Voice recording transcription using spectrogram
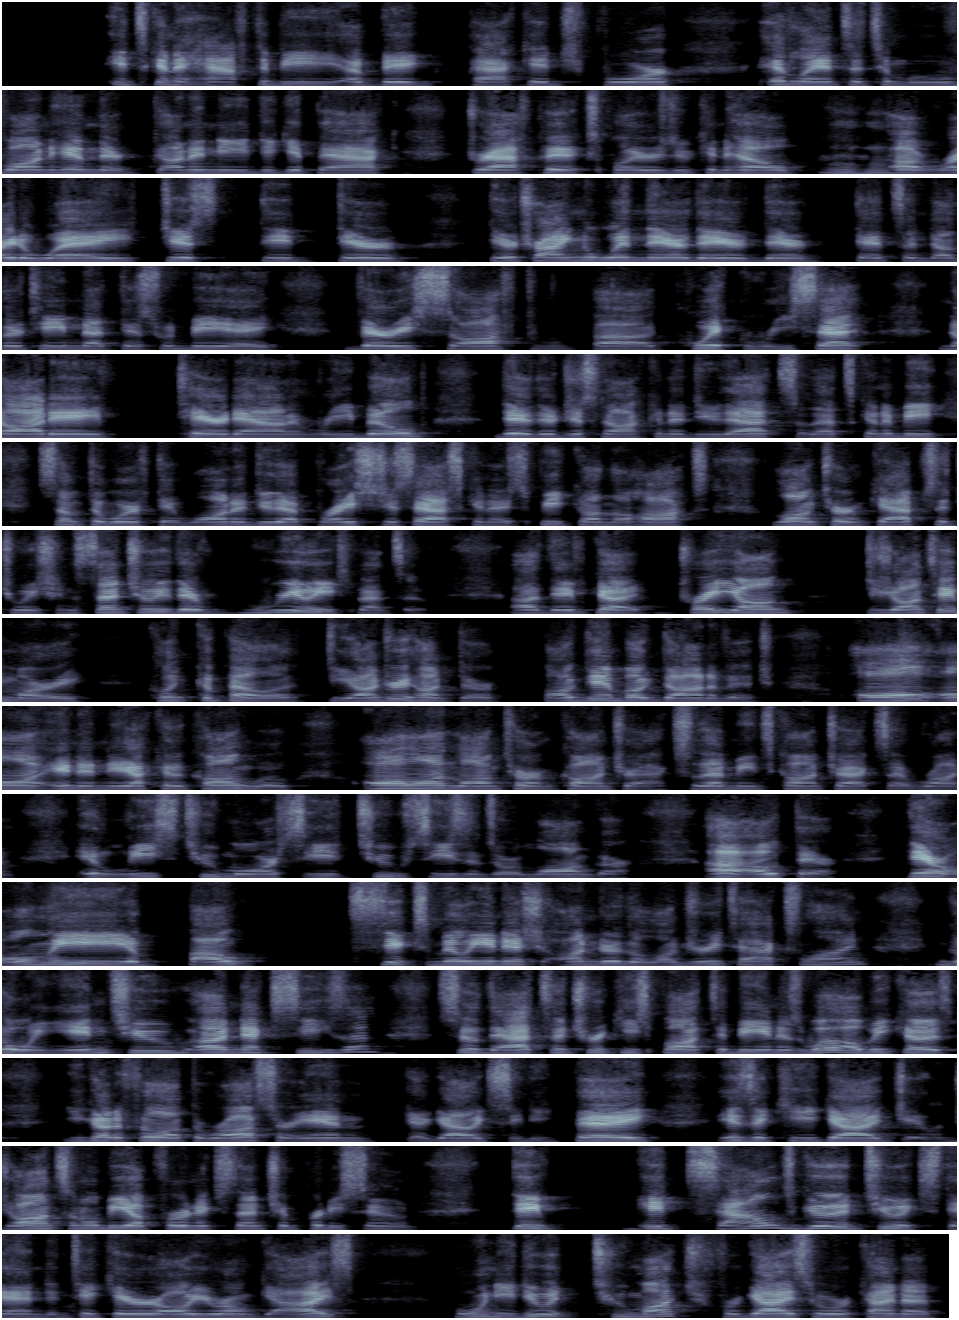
it's gonna have to be a big package for Atlanta to move on him. They're gonna need to get back draft picks, players who can help mm-hmm. uh, right away. Just they, they're they're trying to win there. They're they're that's another team that this would be a very soft, uh, quick reset, not a tear down and rebuild. They're they're just not going to do that. So that's going to be something where if they want to do that, Bryce just asking I speak on the Hawks long term cap situation. Essentially, they're really expensive. Uh, they've got Trae Young, Dejounte Murray, Clint Capela, DeAndre Hunter, Bogdan Bogdanovic, all on in Onyeka Okongwu, all on long-term contracts. So that means contracts that run at least two more se- two seasons or longer uh, out there. They're only about six million ish under the luxury tax line going into uh, next season. So that's a tricky spot to be in as well because you got to fill out the roster. And a guy like Saddiq Bey is a key guy. Jalen Johnson will be up for an extension pretty soon. They've it sounds good to extend and take care of all your own guys. But when you do it too much for guys who are kind of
